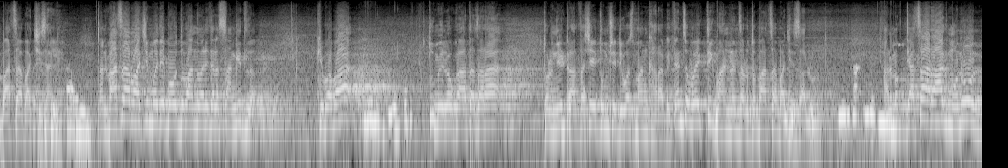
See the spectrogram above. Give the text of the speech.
बाचाबाची झाली. आणि बाचाबाचीमध्ये बौद्ध बांधवांनी त्याला सांगितलं की बाबा तुम्ही लोक आता जरा थोडं नीट राहत असे तुमचे दिवस मान खराब आहे. त्यांचं वैयक्तिक भांडण चालू होतं बाचाबाची चालू आणि मग त्याचा राग म्हणून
